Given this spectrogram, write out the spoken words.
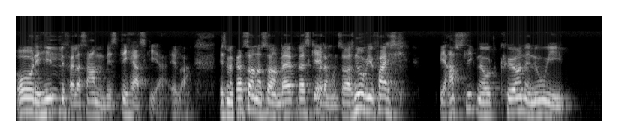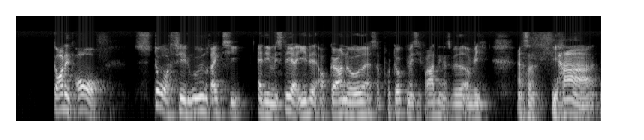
åh, det hele falder sammen, hvis det her sker, eller hvis man gør sådan og sådan, hvad, hvad sker der måske så? Altså nu har vi jo faktisk, vi har haft Slicknote kørende nu i godt et år, stort set uden rigtig at investere i det og gøre noget, altså produktmæssig forretning osv., og vi, altså, vi har,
